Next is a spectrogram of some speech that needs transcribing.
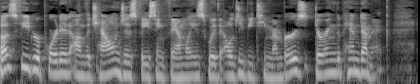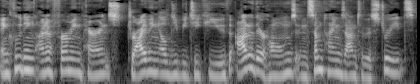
BuzzFeed reported on the challenges facing families with LGBT members during the pandemic, including unaffirming parents driving LGBTQ youth out of their homes and sometimes onto the streets,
